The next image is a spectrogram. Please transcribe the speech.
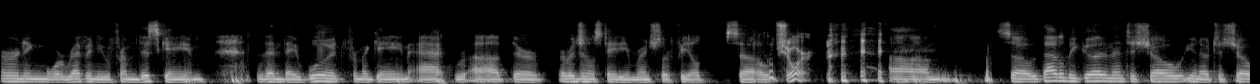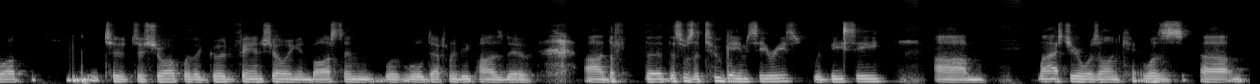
earning more revenue from this game than they would from a game at uh, their original stadium, Rentschler Field. So oh, sure. um, so that'll be good. And then to show, you know, to show up to to show up with a good fan showing in Boston will, will definitely be positive. Uh, the, the this was a two game series with BC. Um, last year was on was um,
